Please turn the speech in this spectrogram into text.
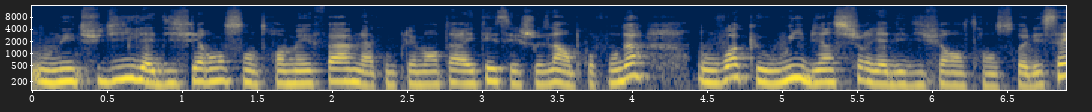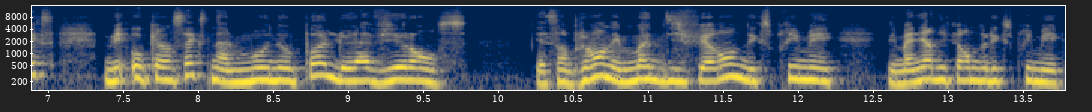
on étudie la différence entre hommes et femmes, la complémentarité, ces choses-là en profondeur, on voit que oui, bien sûr, il y a des différences entre les sexes, mais aucun sexe n'a le monopole de la violence. Il y a simplement des modes différents d'exprimer, des manières différentes de l'exprimer.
